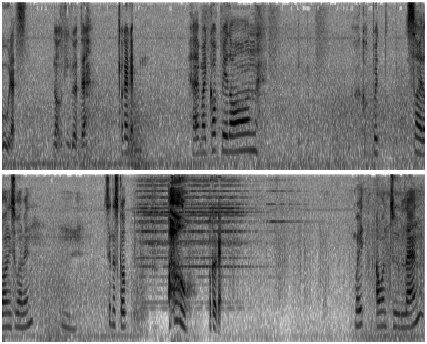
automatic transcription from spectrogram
Ooh, that's not looking good there. Okay, okay. Have my cockpit on. Cockpit side on is what I mean. Hmm. Signal scope. Oh! Wait, I want to land.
